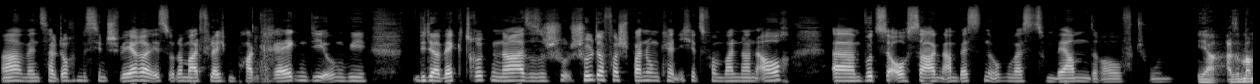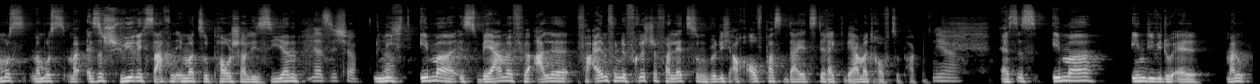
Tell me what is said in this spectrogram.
äh, wenn es halt doch ein bisschen schwerer ist oder man hat vielleicht ein paar Krägen, die irgendwie irgendwie wieder wegdrücken. Ne? Also so Schulterverspannung kenne ich jetzt vom Wandern auch. Ähm, würdest du auch sagen, am besten irgendwas zum Wärmen drauf tun? Ja, also man muss, man muss, man, es ist schwierig, Sachen immer zu pauschalisieren. Ja, sicher. Klar. Nicht immer ist Wärme für alle, vor allem für eine frische Verletzung, würde ich auch aufpassen, da jetzt direkt Wärme drauf zu packen. Ja. Es ist immer individuell. Man,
